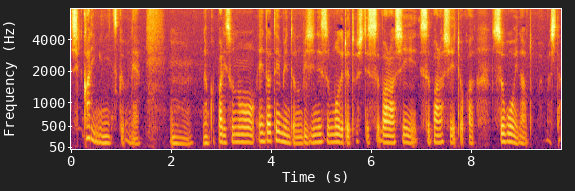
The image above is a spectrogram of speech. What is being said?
しっかり身につくよね。うん、なんかやっぱりそのエンターテインメントのビジネスモデルとして素晴らしい素晴らしいというかすごいなと思いました。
